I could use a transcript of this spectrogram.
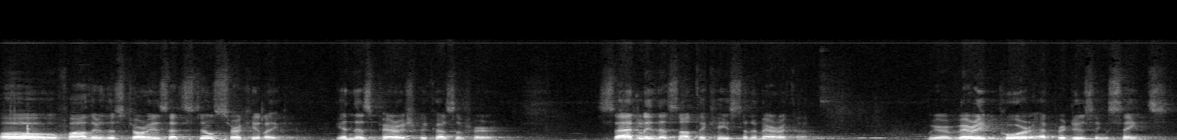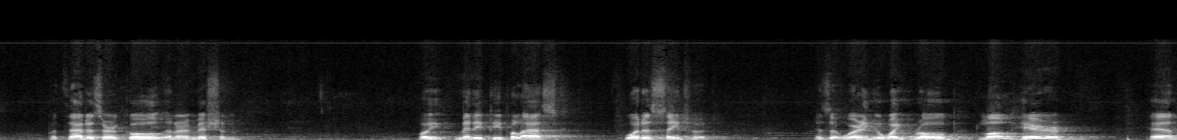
Oh, Father, the stories that still circulate in this parish because of her. Sadly, that's not the case in America. We are very poor at producing saints, but that is our goal and our mission. Well, many people ask, what is sainthood? Is it wearing a white robe, long hair, and,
